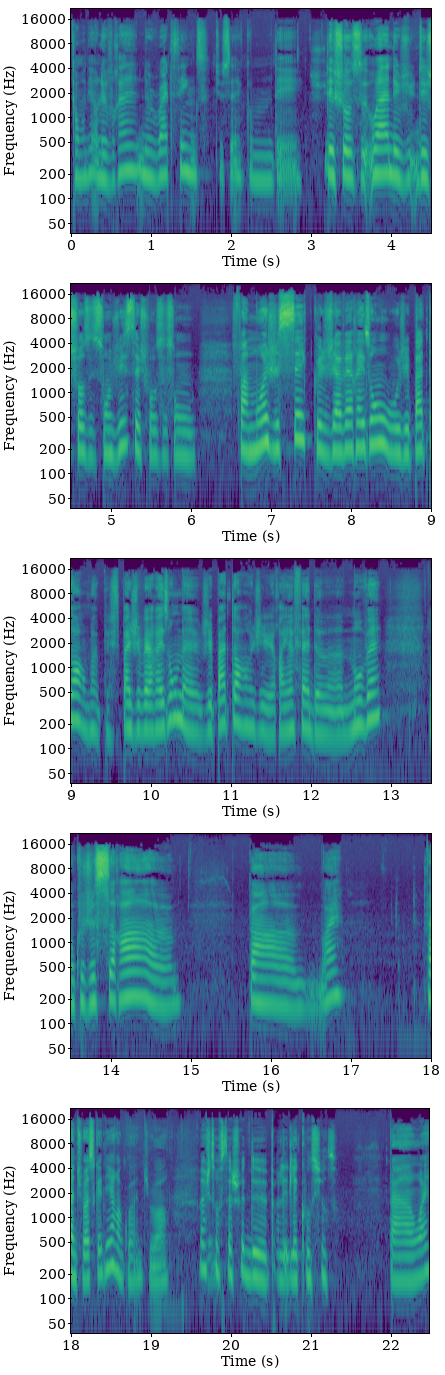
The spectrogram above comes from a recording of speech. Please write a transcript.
Comment dire, le vrai, the right things, tu sais, comme des, des choses. Ouais, des, choses sont justes, des choses sont. Enfin, moi, je sais que j'avais raison ou j'ai pas tort. Enfin, C'est pas que j'avais raison, mais j'ai pas tort. J'ai rien fait de mauvais. Donc, je serai. euh, pas. Ouais. Enfin, tu vois ce que je veux dire, quoi, tu vois. Ouais, je trouve ça chouette de parler de la conscience. Ben ouais.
